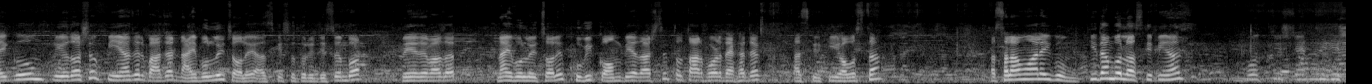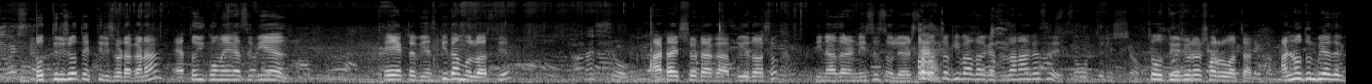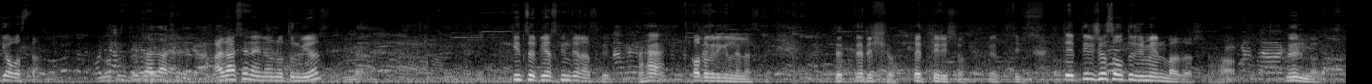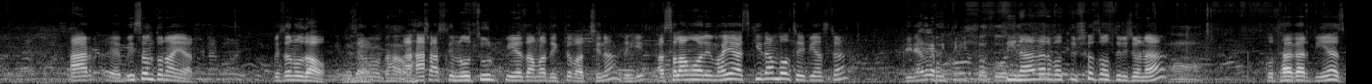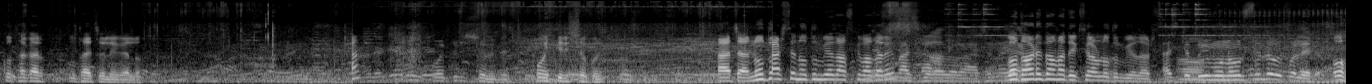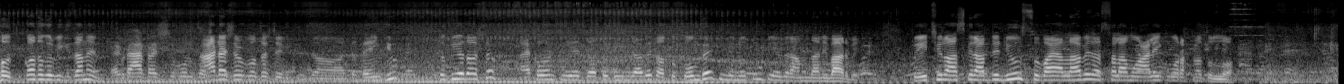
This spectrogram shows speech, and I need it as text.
আলাইকুম। প্রিয় দর্শক, পেঁয়াজের বাজার নাই বললেই চলে আজকে সতেরোই ডিসেম্বর। পেঁয়াজের বাজার নাই বললেই চলে, খুবই কম পেঁয়াজ আসছে। তো তারপরে দেখা যাক আজকের কি অবস্থা। আসসালামু আলাইকুম। কি দাম বলল আজকে পেঁয়াজ? বত্রিশশো তেত্রিশশো টাকা না? এতই কমে গেছে পেঁয়াজ। এই একটা পেঁয়াজ, কি দাম বলল আজকে? আঠাইশশো টাকা। প্রিয় দর্শক, তিন হাজারের নিচে চলে আসছে। কি বাজার গেছে জানা গেছে? চৌত্রিশশো। টাকা সর্ববাজার আর নতুন পেঁয়াজের কি অবস্থা? আজ আসে নাই। না নতুন পেঁয়াজ? কিনছে পেঁয়াজ কিনছেন আজকে? হ্যাঁ। কত করে কিনলেন আজকে? তেত্রিশশো। তেত্রিশশো। তেত্রিশশো চৌত্রিশ মেন বাজার। মেন বাজার। আর বিছন তো নাই আর। বিছন উধাও। আজকে নতুন পেঁয়াজ আমরা দেখতে পাচ্ছি না দেখি। আসসালামু আলাইকুম ভাই আজ কি দাম বলছে এই পেঁয়াজটা? তিন হাজার তিন হাজার বত্রিশশো চৌত্রিশশো না? কোথাকার পেঁয়াজ কোথাকার কোথায় চলে গেল? পঁয়ত্রিশশো পঁয়ত্রিশশো করে। আচ্ছা নতুন আসছে নতুন পেঁয়াজ আজকে বাজারে? গত হাটে তো আমরা দেখছিলাম নতুন পেঁয়াজ আসছে। আজকে দুই মনে উঠছিল চলে গেল। ও কত করে বিক্রি জানেন? একটা আঠাশশো পঞ্চাশ। আঠাশশো পঞ্চাশ টাকা বিক্রি। আচ্ছা থ্যাংক ইউ তো প্রিয় দর্শক এখন পেঁয়াজ যত দিন যাবে তত কমবে কিন্তু নতুন পেঁয়াজের আমদানি বাড়বে। তো এই ছিল আজকের আপডেট নিউজ তো ভাই আল্লাহ হাফেজ। আসসালামু আলাইকুম রহমতুল্লাহ।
